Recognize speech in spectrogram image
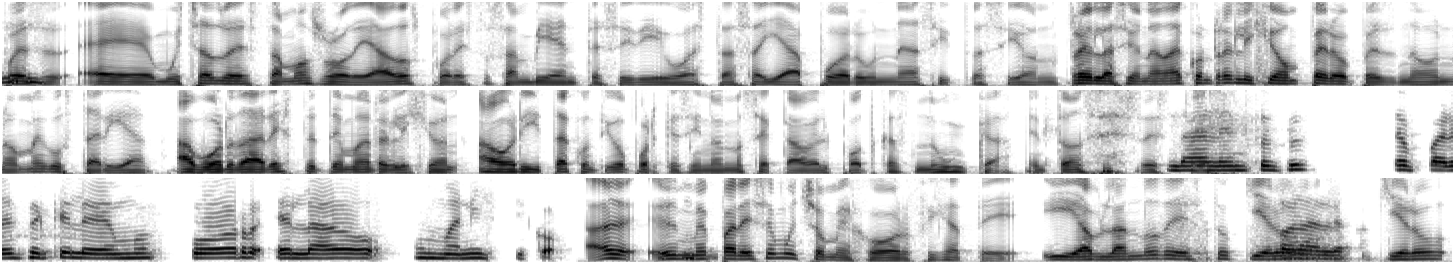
pues eh, muchas veces estamos rodeados por estos ambientes y digo, estás allá por una situación relacionada con religión, pero pues no, no me gustaría abordar este tema de religión ahorita contigo porque si no, no se acaba el podcast nunca. Entonces, este, Dale, entonces, ¿te parece que le demos por el lado humanístico? ah, eh, me parece mucho mejor, fíjate. Y hablando de esto, quiero, Órale, quiero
